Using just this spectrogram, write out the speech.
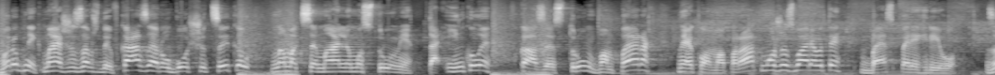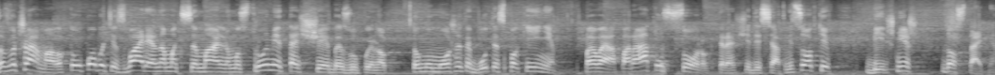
Виробник майже завжди вказує робочий цикл на максимальному струмі, та інколи вказує струм в амперах, на якому апарат може зварювати без перегріву. Зазвичай мало хто у побуті зварює на максимальному струмі та ще й без зупинок, тому можете бути спокійні. ПВ апарату 40-60% більш ніж достатньо.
